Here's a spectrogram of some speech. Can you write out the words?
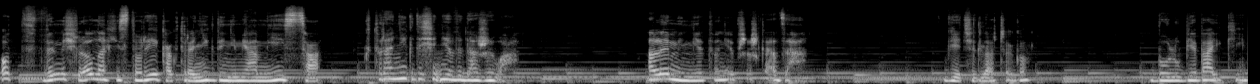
Od wymyślona historyjka, która nigdy nie miała miejsca, która nigdy się nie wydarzyła. Ale mnie to nie przeszkadza. Wiecie dlaczego? Bo lubię bajki.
